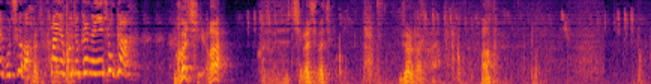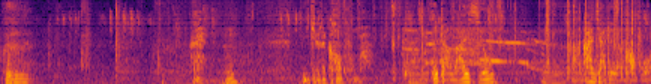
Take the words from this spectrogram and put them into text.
也不去了，俺以后就跟着英雄干。你快起来！快起来起来起来！你这是干啥呀？啊！快快快！哎，嗯，你觉得靠谱吗？女的长得还行，呃，俺看家这样靠谱。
